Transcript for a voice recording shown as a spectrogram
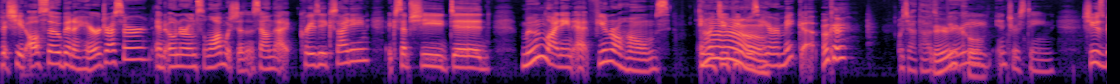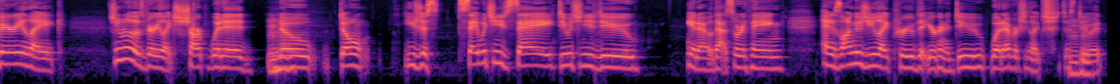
but she had also been a hairdresser and owned her own salon, which doesn't sound that crazy exciting. Except she did moonlighting at funeral homes and would do people's Oh. hair and makeup, Okay. which I thought was Very very, cool. interesting. She was very like, she was one of those very like sharp witted. Mm-hmm. No, don't you just say what you need to say, do what you need to do, you know, that sort of thing. And as long as you like prove that you're going to do whatever, she's like, "Shh, just do mm-hmm. it.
